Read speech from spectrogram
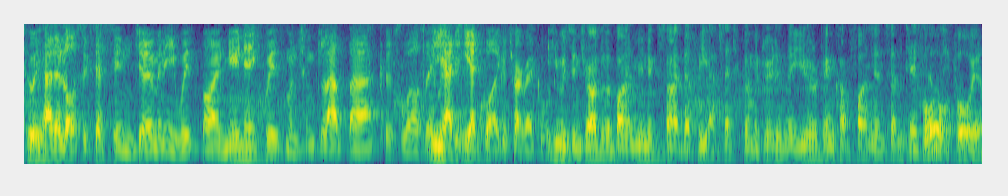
Who had had a lot of success in Germany with Bayern Munich, with Mönchengladbach as well. So he had, he had quite a good track record. He was in charge of the Bayern Munich side that beat Atletico Madrid in the European Cup final in 74. In 74, yeah.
